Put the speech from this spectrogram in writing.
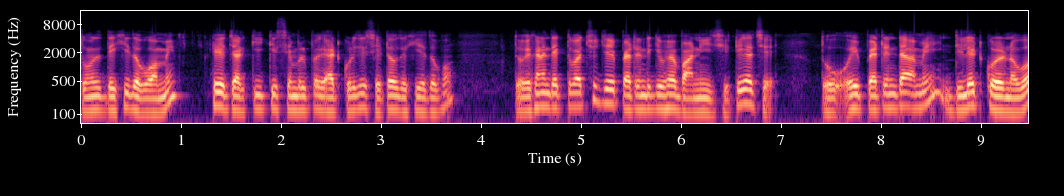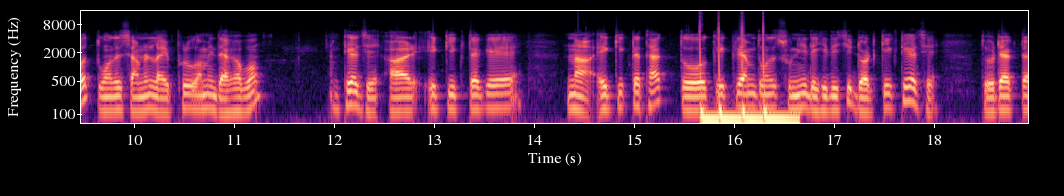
তোমাদের দেখিয়ে দেবো আমি, ঠিক আছে? আর কী কী সিম্পল প্যাক অ্যাড করেছি সেটাও দেখিয়ে দেবো। তো এখানে দেখতে পাচ্ছ যে প্যাটার্নটা কীভাবে বানিয়েছি, ঠিক আছে? তো ওই প্যাটার্নটা আমি ডিলিট করে নেব, তোমাদের সামনে লাইভ প্রুফ আমি দেখাবো, ঠিক আছে? আর এই কিকটাকে না, এই কিকটা থাক, তো কিকটা আমি তোমাদের শুনিয়ে দেখিয়ে দিচ্ছি ডট কিক ঠিক আছে? তো এটা একটা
